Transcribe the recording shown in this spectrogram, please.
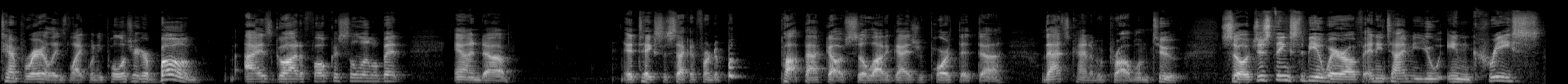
temporarily. It's like when you pull the trigger, boom, eyes go out of focus a little bit, and uh, it takes a second for them to pop back out. So a lot of guys report that uh, that's kind of a problem too. So just things to be aware of anytime you increase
